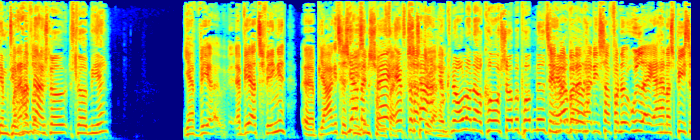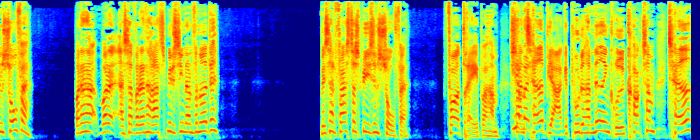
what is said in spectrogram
Jamen, det er Hvordan jo har ham, der fået- har slået, slået dem ihjel. Ja, ved at, ved at tvinge øh, Bjarke til at spise Jamen, en sofa. bagefter så tager dør han jo knoglerne og koger suppe på dem ned til Jamen, hvordan har de så fundet ud af, at han har spist en sofa? Hvordan har, hvordan, altså, hvordan har retsmedicineren fundet ud af det? Hvis han først har spist en sofa for at dræbe ham, så Jamen- han taget Bjarke, puttet ham ned i en gryde, kogt ham, taget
